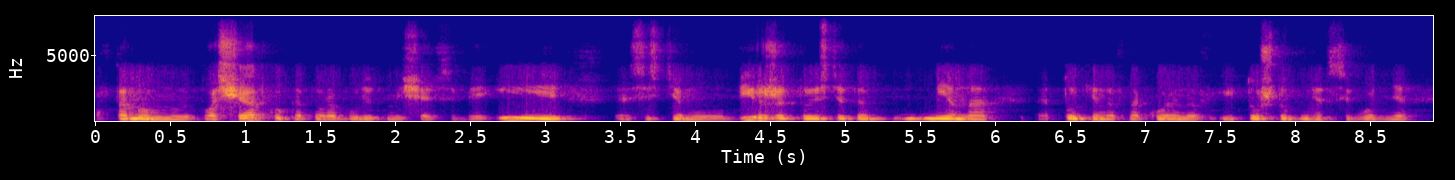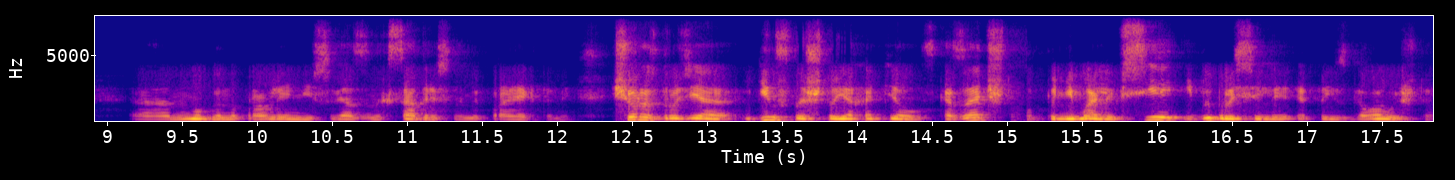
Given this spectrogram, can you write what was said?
автономную площадку, которая будет вмещать в себе и э, систему биржи, то есть это мена токенов на коинов, и то, что будет сегодня много направлений, связанных с адресными проектами. Еще раз, друзья, единственное, что я хотел сказать, чтобы понимали все и выбросили это из головы, что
